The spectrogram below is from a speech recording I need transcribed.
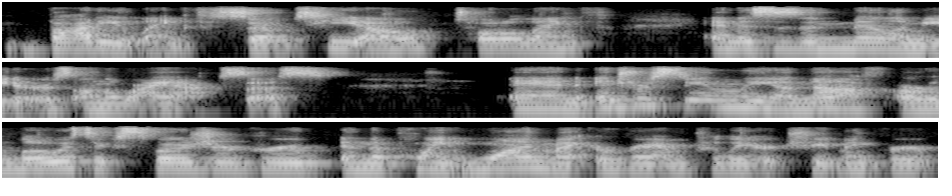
body length, so TL, total length, and this is in millimeters on the y-axis. And interestingly enough, our lowest exposure group in the 0.1 microgram per liter treatment group,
